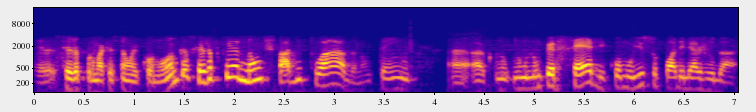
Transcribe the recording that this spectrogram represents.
é, seja por uma questão econômica, seja porque não está habituada, não tem, uh, não, não percebe como isso pode lhe ajudar.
